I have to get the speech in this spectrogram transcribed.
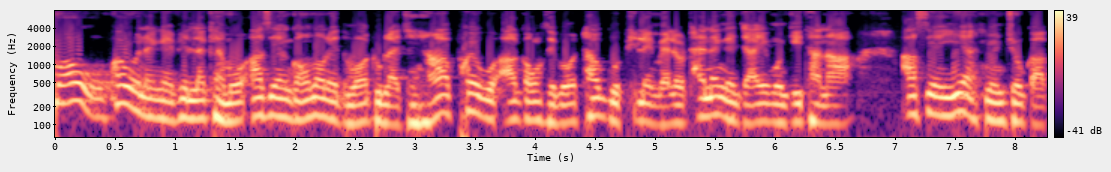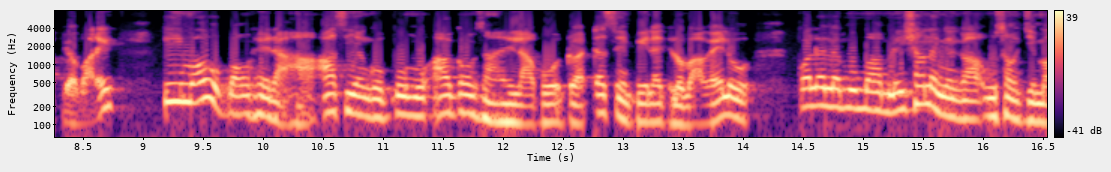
မောကိုအဖွဲ့ဝင်နိုင်ငံဖြစ်လက်ခံဖို့အာဆီယံခေါင်းဆောင်တွေသဘောတူလိုက်ခြင်းဟာအဖွဲ့ကိုအားကောင်းစေဖို့ထောက်ကူဖြစ်လိမ့်မယ်လို့ထိုင်းနိုင်ငံသားရေးဝန်ကြီးဌာနအာဆီယံရေးအညွှန်ချုပ်ကပြောပါတယ်။တီမောကိုပေါင်းထည့်တာဟာအာဆီယံကိုပုံမအားကောင်းစားလာဖို့အတွက်တက်ဆင်ပေးလိုက်တယ်လို့ပါပဲလို့ကွာလာလမ်ပူမှာမလေးရှားနိုင်ငံကဦးဆောင်ကျင်းပ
